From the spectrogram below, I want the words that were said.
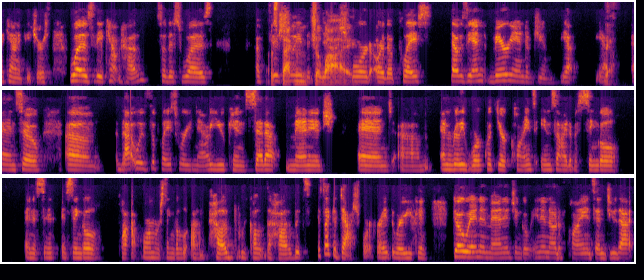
accounting features, was the Accountant Hub. So this was officially the July. dashboard or the place that was the end, very end of June. Yep, yep. Yeah. And so um, that was the place where now you can set up, manage, and um, and really work with your clients inside of a single in a, a single platform or single um, hub. We call it the hub. It's it's like a dashboard, right, where you can go in and manage and go in and out of clients and do that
